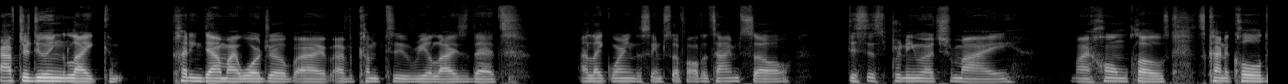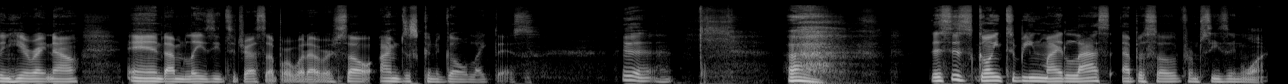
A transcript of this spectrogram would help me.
after doing like cutting down my wardrobe, I've I've come to realize that I like wearing the same stuff all the time. So this is pretty much my my home clothes. It's kind of cold in here right now and I'm lazy to dress up or whatever. So I'm just to go like this. This is going to be my last episode from season 1.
